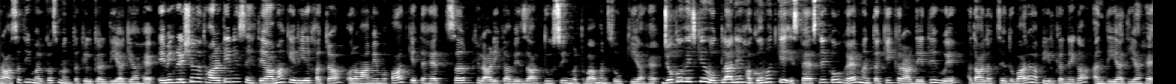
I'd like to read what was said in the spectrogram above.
حراستی مرکز منتقل کر دیا گیا ہے۔ امیگریشن اتھارٹی نے صحت عامہ کے لیے خطرہ اور عوامی مفاد کے تحت سرب کھلاڑی کا ویزا دوسری مرتبہ منسوخ کیا ہے۔ جوکووچ کے وکلا نے حکومت کے اس فیصلے کو غیر منطقی قرار دیتے ہوئے عدالت سے دوبارہ اپیل کرنے کا اندیا دیا ہے۔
